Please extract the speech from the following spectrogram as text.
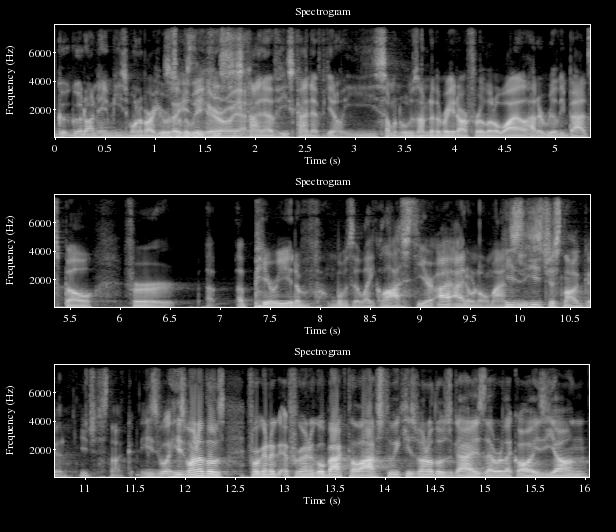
good, good on him. He's one of our heroes So of the he's the week. hero, he's, he's kind of he's kind of you know he's someone who was under the radar for a little while. Had a really bad spell for. A, period of what was it like last year? I, I don't know, man. He's he's just not good. He's just not good. He's he's one of those. If we're gonna if we're gonna go back to last week, he's one of those guys that were like, oh, he's young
